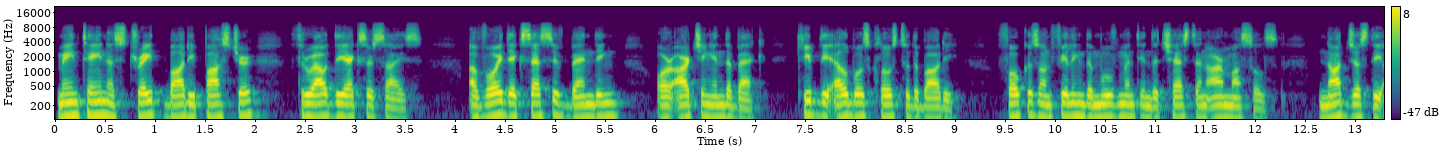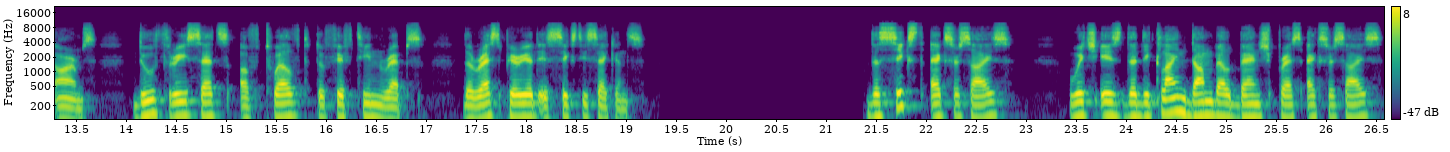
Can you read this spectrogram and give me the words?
Maintain a straight body posture throughout the exercise. Avoid excessive bending or arching in the back. Keep the elbows close to the body. Focus on feeling the movement in the chest and arm muscles, not just the arms. Do three sets of 12 to 15 reps. The rest period is 60 seconds. The sixth exercise, which is the decline dumbbell bench press exercise,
